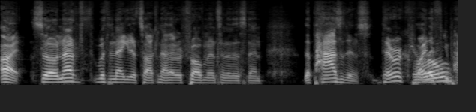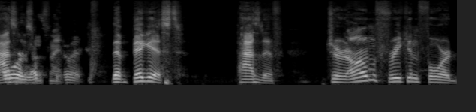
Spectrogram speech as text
All right, so now with the negative talk. Now that we're 12 minutes into this, then the positives. There were quite Jerome a few positives Ford, tonight. The biggest positive, Jerome freaking Ford,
